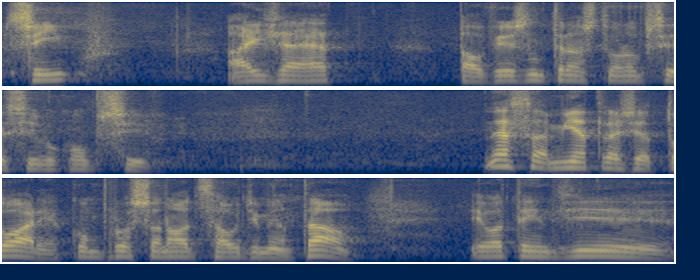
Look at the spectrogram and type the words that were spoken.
Cinco? Aí já é talvez um transtorno obsessivo compulsivo. Nessa minha trajetória como profissional de saúde mental, eu atendi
